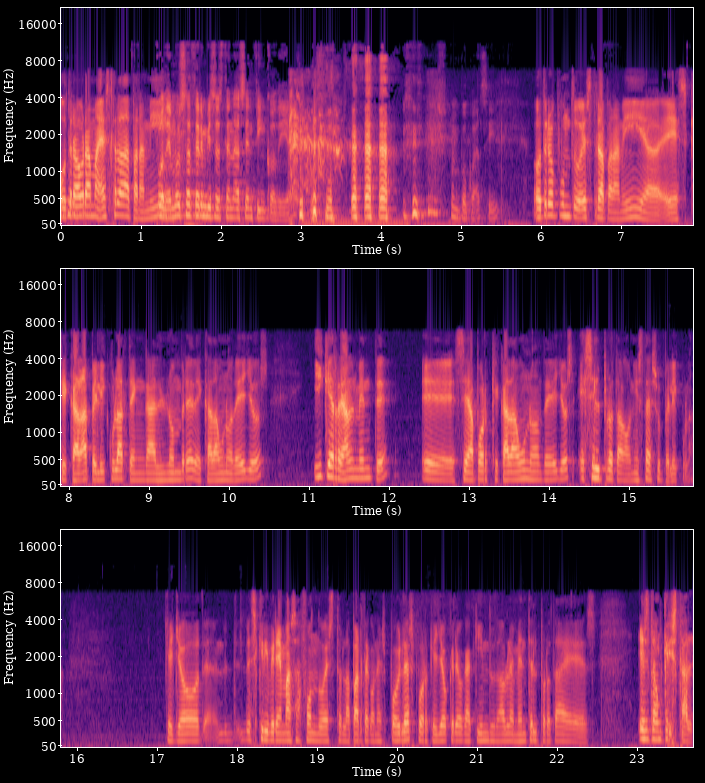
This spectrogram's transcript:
otra obra maestra para mí. Podemos hacer mis escenas en cinco días. Un poco así. Otro punto extra para mí eh, es que cada película tenga el nombre de cada uno de ellos y que realmente eh, sea porque cada uno de ellos es el protagonista de su película. Que yo de- de- describiré más a fondo esto en la parte con spoilers porque yo creo que aquí indudablemente el prota es, es Don Cristal.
